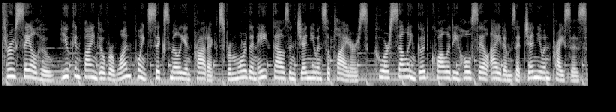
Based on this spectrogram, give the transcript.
Through Salehoo, you can find over 1.6 million products from more than 8,000 genuine suppliers, who are selling good quality wholesale items at genuine prices.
